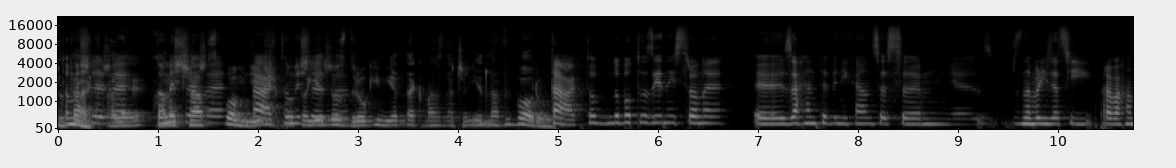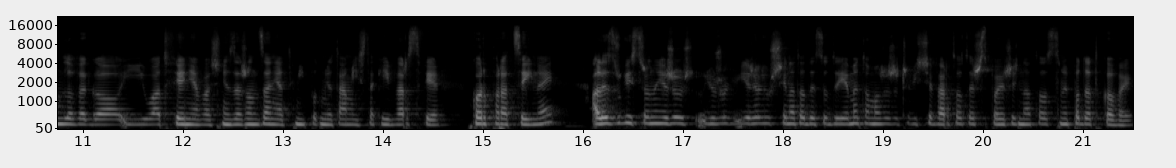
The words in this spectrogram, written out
no to tak, myślę, że. Ale, to ale myślę, trzeba że, wspomnieć, tak, to bo myślę, to jedno że, z drugim jednak ma znaczenie dla wyboru. Tak, to, no bo to z jednej strony y, zachęty wynikające z, y, z nowelizacji prawa handlowego i ułatwienia właśnie zarządzania tymi podmiotami w takiej warstwie korporacyjnej, ale z drugiej strony, jeżeli już, już, jeżeli już się na to decydujemy, to może rzeczywiście warto też spojrzeć na to od strony podatkowej.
